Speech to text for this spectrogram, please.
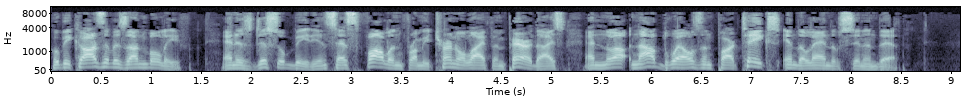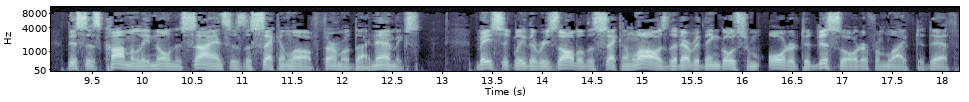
who because of his unbelief and his disobedience has fallen from eternal life in paradise and now dwells and partakes in the land of sin and death. This is commonly known in science as the second law of thermodynamics. Basically, the result of the second law is that everything goes from order to disorder, from life to death.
